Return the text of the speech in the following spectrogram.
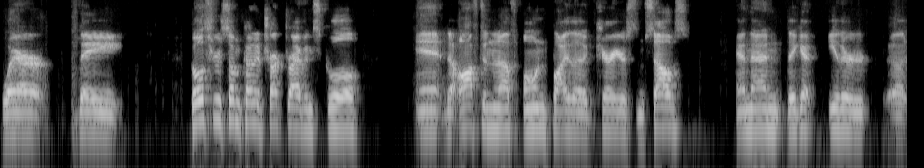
where they go through some kind of truck driving school and often enough owned by the carriers themselves and then they get either uh,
